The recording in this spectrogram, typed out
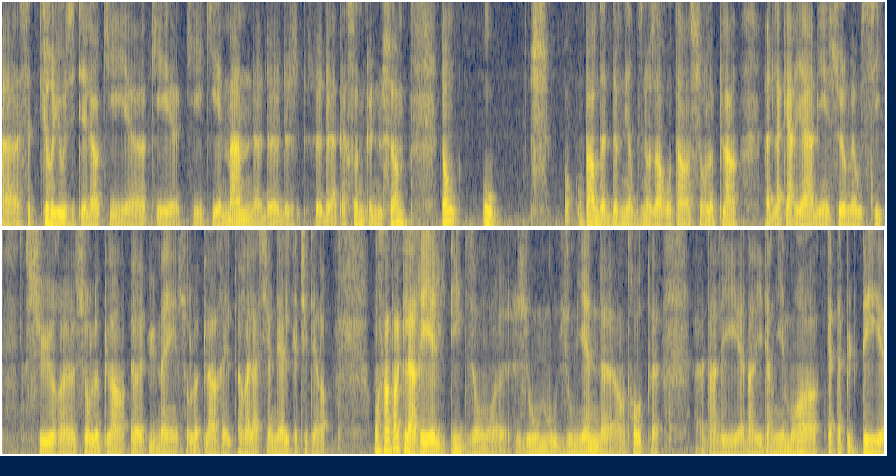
euh, cette curiosité-là qui, euh, qui, qui, qui, émane de, de, de la personne que nous sommes. Donc, on parle de devenir dinosaure autant sur le plan euh, de la carrière, bien sûr, mais aussi sur, euh, sur le plan euh, humain, sur le plan relationnel, etc. On s'entend que la réalité, disons, Zoom ou Zoomienne, entre autres, dans, les, dans les derniers mois, a catapulté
